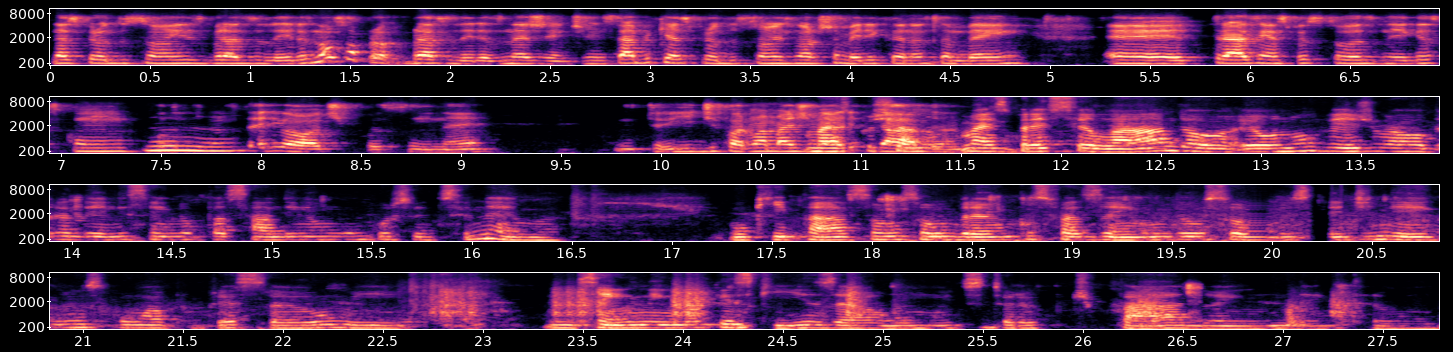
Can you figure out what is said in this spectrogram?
nas produções brasileiras, não só brasileiras, né, gente? A gente sabe que as produções norte-americanas também é, trazem as pessoas negras com uhum. um estereótipo, assim, né? E de forma marginalizada. Mas para esse lado, eu não vejo a obra dele sendo passada em algum curso de cinema. O que passam são brancos fazendo sobre os de negros com apropriação e sem nenhuma pesquisa ou muito estereotipado ainda. Então,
